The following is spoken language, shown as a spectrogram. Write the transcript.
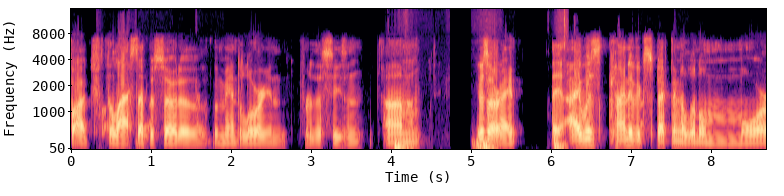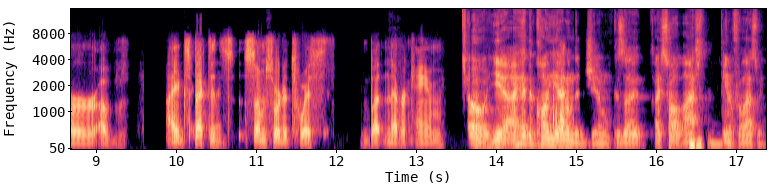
watched the last episode of The Mandalorian for this season. Um, it was all right. I, I was kind of expecting a little more of. I expected some sort of twist, but never came. Oh yeah, I had to call you out on the gym because I I saw it last you know for last week.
